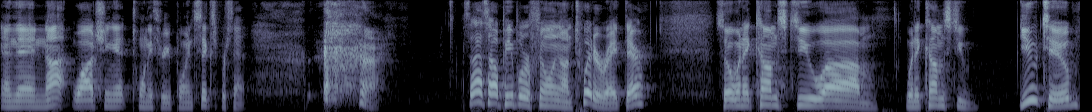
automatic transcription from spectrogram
and then not watching it, 23.6%. so that's how people are feeling on Twitter right there. So when it comes to um, when it comes to YouTube,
